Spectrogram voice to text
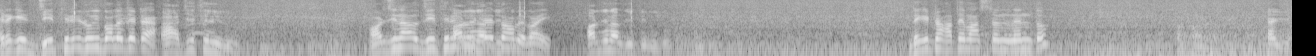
এটা কি জি থ্রি রুই বলে যেটা? হ্যাঁ জি থ্রি রুই। অরিজিনাল জি থ্রি রুইটাই তো হবে ভাই। অরিজিনাল জি থ্রি রুই। দেখি একটু হাতে মাছটা নেন তো। এই যে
